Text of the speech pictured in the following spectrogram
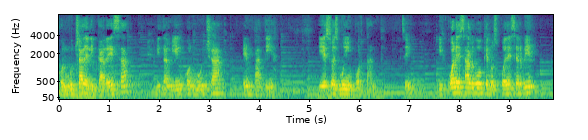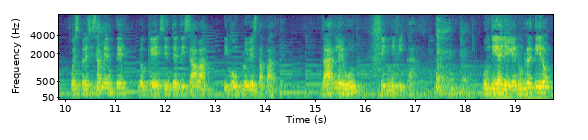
con mucha delicadeza y también con mucha empatía. Y eso es muy importante, ¿sí? ¿Y cuál es algo que nos puede servir? Pues precisamente lo que sintetizaba y concluye esta parte. Darle un significado. Un día llegué en un retiro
